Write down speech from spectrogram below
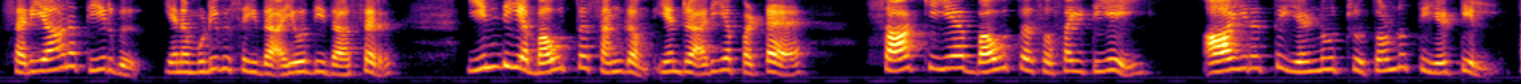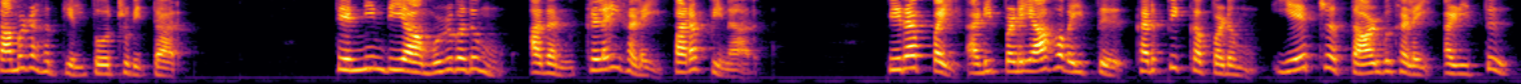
சரியான தீர்வு என முடிவு செய்த அயோத்திதாசர் இந்திய பௌத்த சங்கம் என்று அறியப்பட்ட சாக்கிய பௌத்த சொசைட்டியை ஆயிரத்து எண்ணூற்று தொண்ணூற்றி எட்டில் தமிழகத்தில் தோற்றுவித்தார். தென்னிந்தியா முழுவதும் அதன் கிளைகளை பரப்பினார். பிறப்பை அடிப்படையாக வைத்து கற்பிக்கப்படும் ஏற்ற தாழ்வுகளை அழித்து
